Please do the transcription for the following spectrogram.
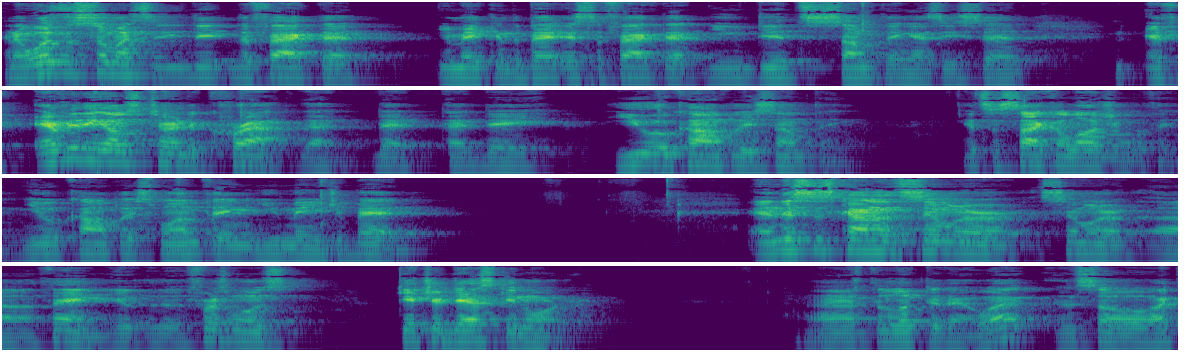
And it wasn't so much the, the, the fact that you're making the bed, it's the fact that you did something, as he said. If everything else turned to crap that, that, that day, you accomplished something. It's a psychological thing. You accomplished one thing, you made your bed. And this is kind of a similar similar uh, thing. It, the first one was get your desk in order. I have to look at that. What? And so I,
